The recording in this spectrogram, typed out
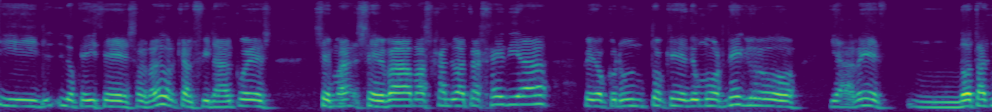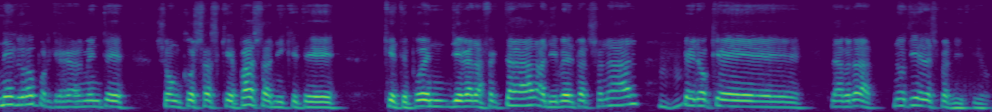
y lo que dice Salvador, que al final pues se, se va mascando la tragedia, pero con un toque de humor negro y a la vez mm, no tan negro, porque realmente son cosas que pasan y que te, que te pueden llegar a afectar a nivel personal, pero que la verdad no tiene desperdicio.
